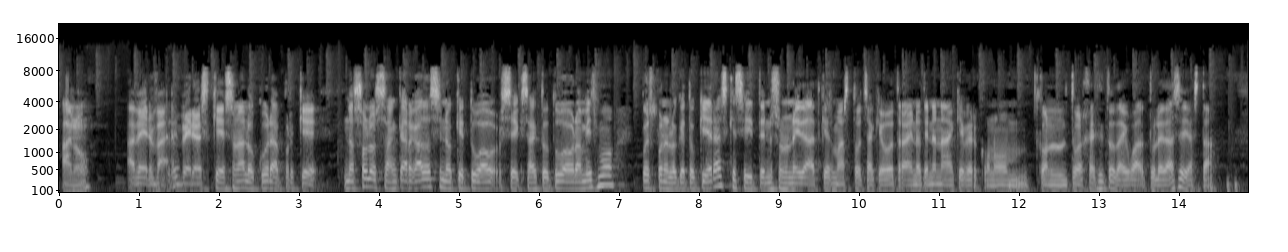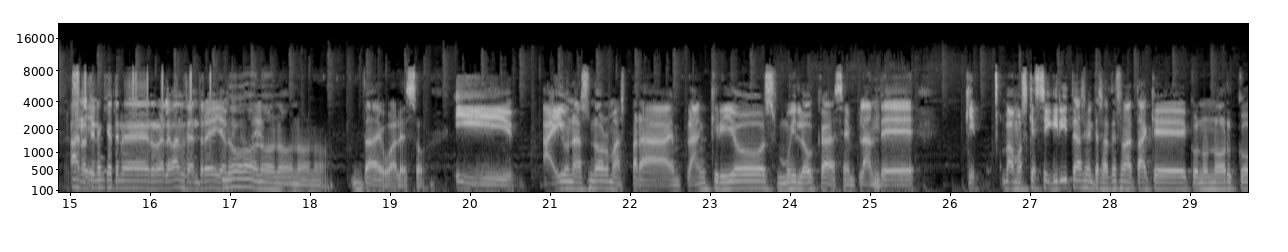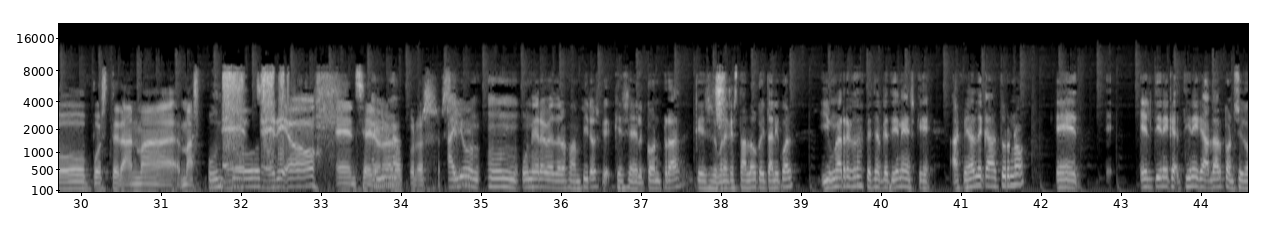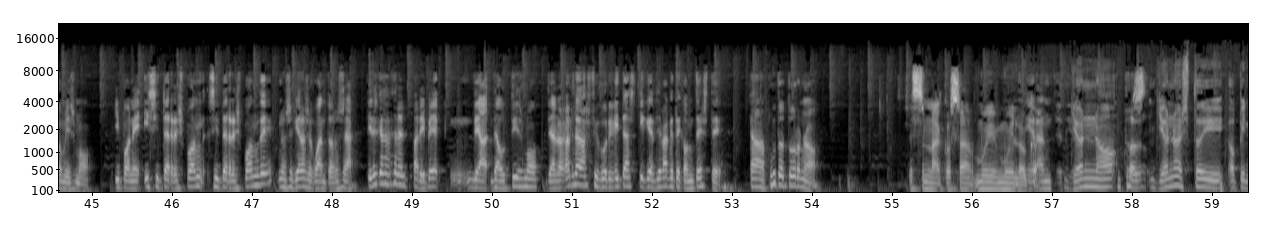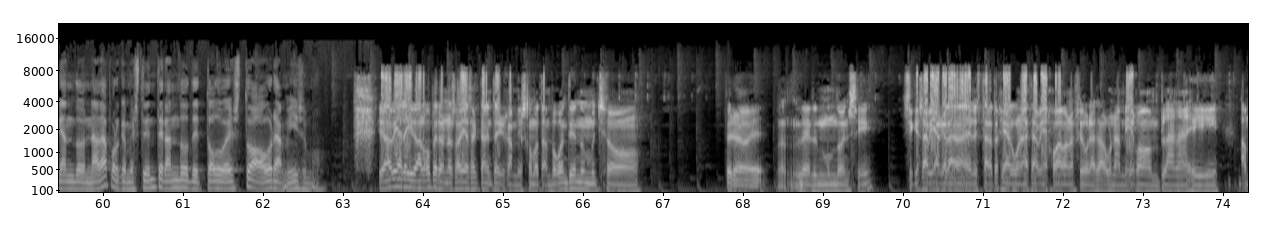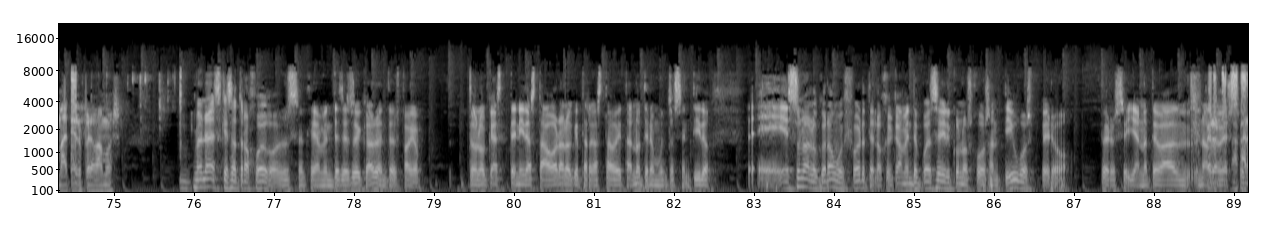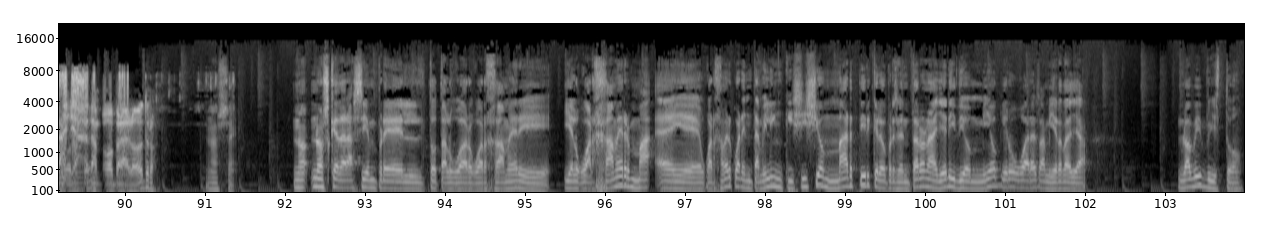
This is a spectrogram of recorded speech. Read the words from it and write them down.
Ah, no. A ver, va- pero es que es una locura porque no solo se han cargado, sino que tú, ahora- sí, exacto, tú ahora mismo puedes poner lo que tú quieras, que si tienes una unidad que es más tocha que otra y no tiene nada que ver con, un- con tu ejército, da igual, tú le das y ya está. Ah, no tienen que tener relevancia entre ellas. No, no, no, no, no. Da igual eso. Y hay unas normas para, en plan, críos muy locas, en plan de... Que, vamos, que si gritas mientras haces un ataque con un orco, pues te dan más, más puntos. ¿En serio? En serio, Hay una sí. Hay un, un, un héroe de los vampiros que, que es el Conrad, que se supone que está loco y tal y cual. Y una regla especial que tiene es que al final de cada turno, eh, él tiene que, tiene que hablar consigo mismo. Y pone, y si te, responde, si te responde, no sé qué, no sé cuántos. O sea, tienes que hacer el paripé de, de autismo, de hablarle a las figuritas y que encima que te conteste. Cada puto turno. Es una cosa muy, muy loca. Grande, yo no, yo no estoy opinando nada porque me estoy enterando de todo esto ahora mismo. Yo había leído algo, pero no sabía exactamente qué cambios. Como tampoco entiendo mucho Pero eh, del mundo en sí. Sí que sabía que era de estrategia. Alguna vez había jugado con las figuras de algún amigo en plan ahí amateur, pero vamos. No, no, es que es otro juego, sencillamente es eso, y claro, entonces para que- todo lo que has tenido hasta ahora, lo que te has gastado y tal, no tiene mucho sentido. Eh, es una locura muy fuerte, lógicamente puedes seguir con los juegos antiguos, pero, pero si ya no te va, no a Pero haber no para allá, tampoco para lo otro. No sé. No, nos quedará siempre el Total War Warhammer y, y el Warhammer eh, Warhammer 40.000 Inquisition Mártir que lo presentaron ayer y Dios mío, quiero jugar a esa mierda ya. ¿Lo habéis visto?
